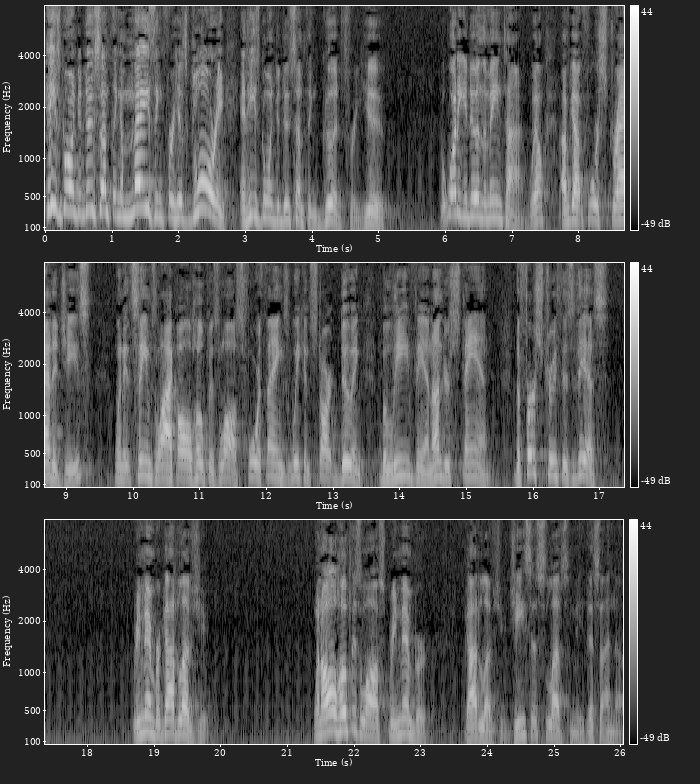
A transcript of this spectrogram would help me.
He's going to do something amazing for His glory, and He's going to do something good for you. But what do you do in the meantime? Well, I've got four strategies when it seems like all hope is lost. Four things we can start doing, believe in, understand. The first truth is this remember, God loves you. When all hope is lost, remember, God loves you. Jesus loves me. This I know.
